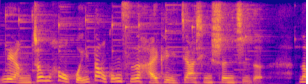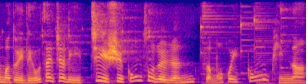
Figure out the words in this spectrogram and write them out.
两周后回到公司还可以加薪升职的。那么对留在这里继续工作的人，怎么会公平呢？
